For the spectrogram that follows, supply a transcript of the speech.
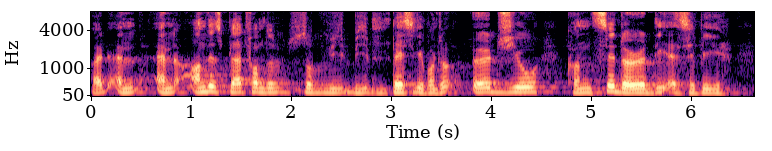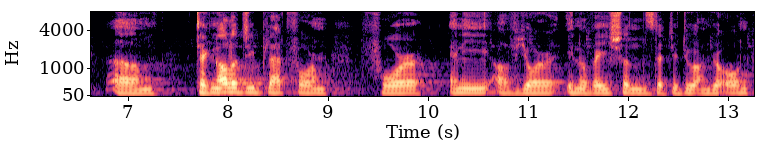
Right? And, and on this platform, so we, we basically want to urge you consider the SAP um, technology platform for any of your innovations that you do on your own,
